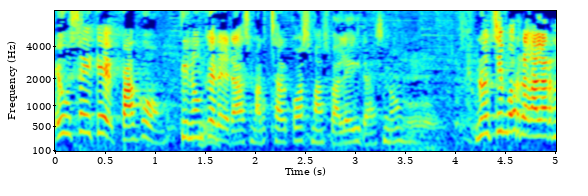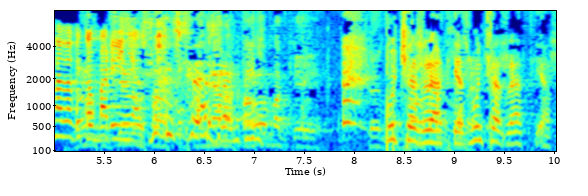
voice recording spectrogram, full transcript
Eu sei que, Paco, ti non quererás marchar coas máis baleiras, non? Non chimos regalar nada de camariñas, podes quedar tranquilo. Muchas gracias, muchas gracias.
